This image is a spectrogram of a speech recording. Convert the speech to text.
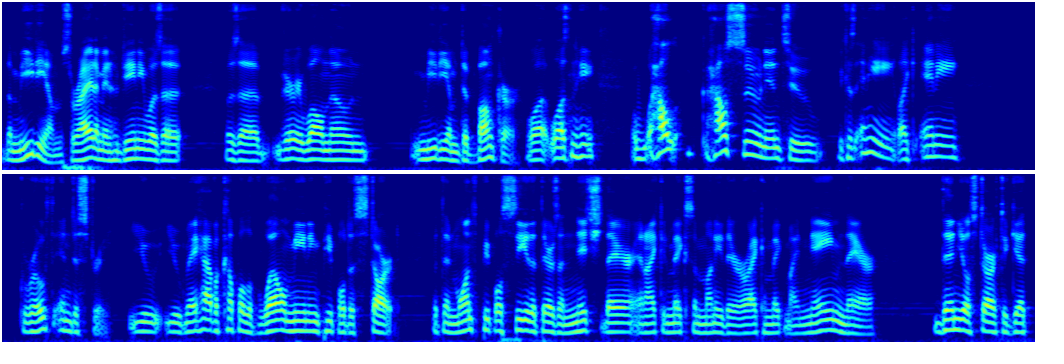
the mediums, right? I mean, Houdini was a was a very well known medium debunker, wasn't he? How how soon into because any like any growth industry, you you may have a couple of well meaning people to start, but then once people see that there's a niche there and I can make some money there or I can make my name there, then you'll start to get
